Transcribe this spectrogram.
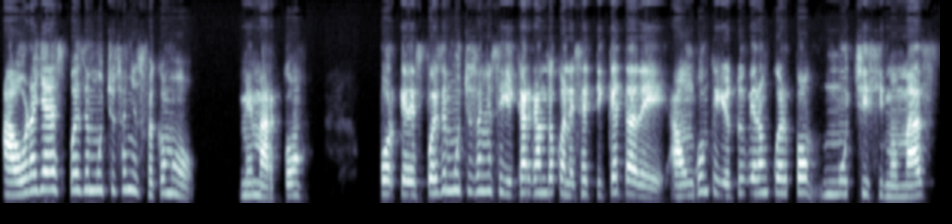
ahora ya después de muchos años fue como, me marcó, porque después de muchos años seguí cargando con esa etiqueta de, aun con que yo tuviera un cuerpo muchísimo más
